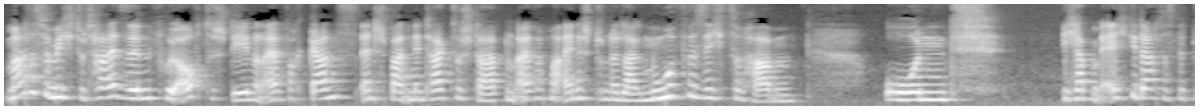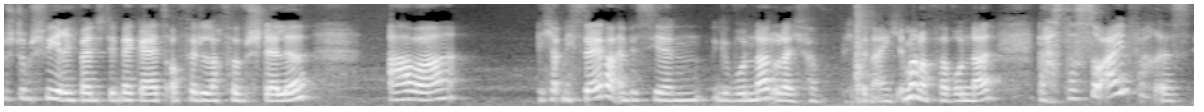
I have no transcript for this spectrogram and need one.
Macht es für mich total Sinn, früh aufzustehen und einfach ganz entspannt in den Tag zu starten und einfach mal eine Stunde lang nur für sich zu haben. Und ich habe mir echt gedacht, das wird bestimmt schwierig, wenn ich den Wecker jetzt auf Viertel nach fünf stelle. Aber ich habe mich selber ein bisschen gewundert, oder ich, ich bin eigentlich immer noch verwundert, dass das so einfach ist.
